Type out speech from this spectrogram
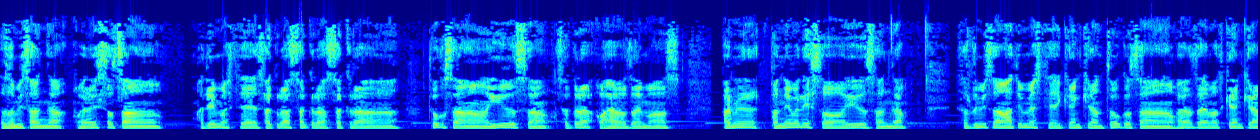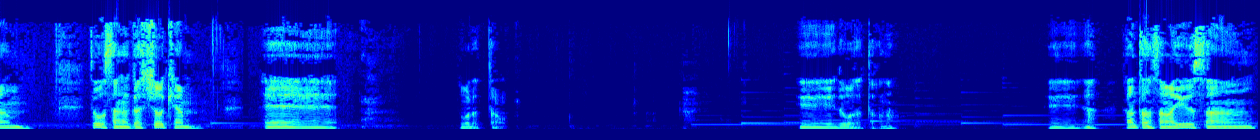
さとみさんが、パリミストさん、はじめまして、桜、桜、桜。トコさん、ユーさん、桜、おはようございます。パリパネリストユーさんが、さとみさん、はじめまして、キランキラン、トコさん、おはようございます、キランキラン。トコさんが合唱キラン。えー、どうだったの？えー、どうだったかな？えー、あ、タンタンさんはゆうさん、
